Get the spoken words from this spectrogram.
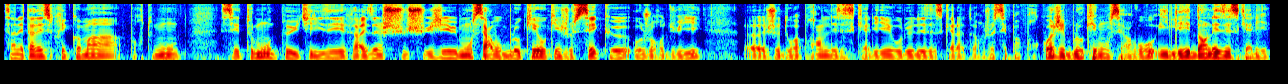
c'est un état d'esprit commun pour tout le monde. C'est tout le monde peut utiliser. Par exemple, j'ai mon cerveau bloqué, ok, je sais que aujourd'hui, euh, je dois prendre les escaliers au lieu des escalators. Je ne sais pas pourquoi j'ai bloqué mon cerveau, il est dans les escaliers.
